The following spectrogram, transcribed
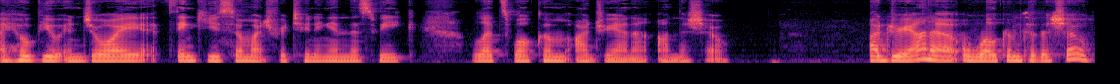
I hope you enjoy. Thank you so much for tuning in this week. Let's welcome Adriana on the show. Adriana, welcome to the show.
